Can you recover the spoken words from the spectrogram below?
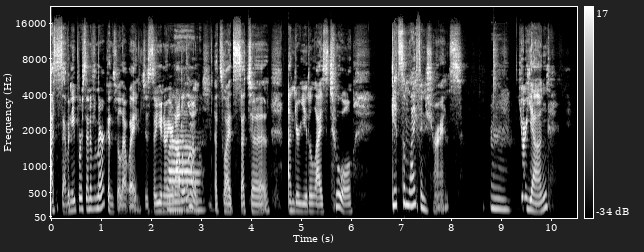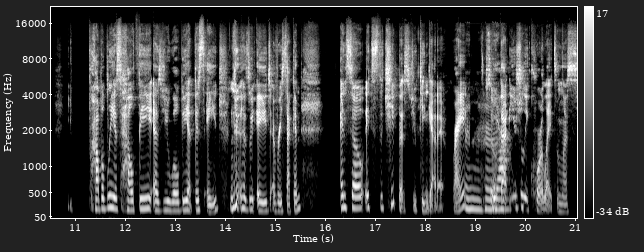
a 70% of Americans feel that way. Just so you know, wow. you're not alone. That's why it's such a underutilized tool. Get some life insurance. Mm. You're young. You're probably as healthy as you will be at this age, as we age every second. And so it's the cheapest you can get it, right? Mm-hmm, so yeah. that usually correlates unless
